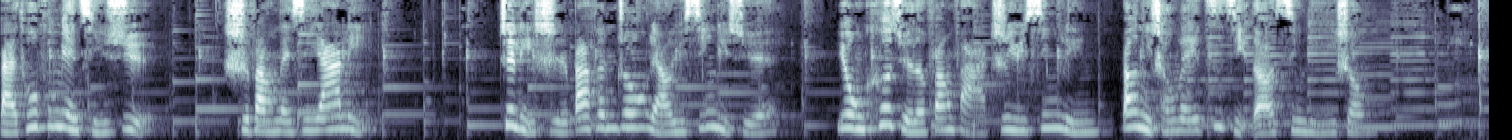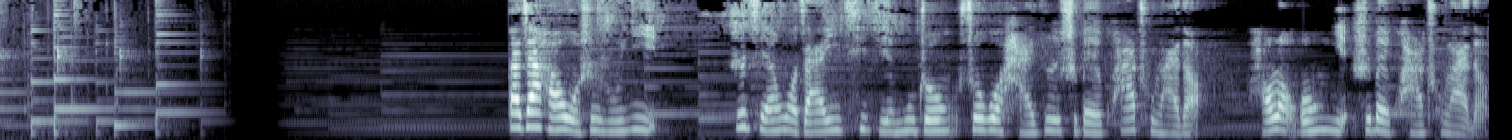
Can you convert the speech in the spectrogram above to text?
摆脱负面情绪，释放内心压力。这里是八分钟疗愈心理学，用科学的方法治愈心灵，帮你成为自己的心理医生。大家好，我是如意。之前我在一期节目中说过，孩子是被夸出来的，好老公也是被夸出来的。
